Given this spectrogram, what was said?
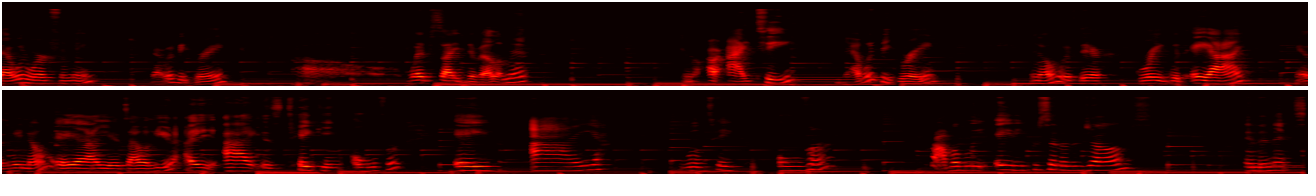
That would work for me. That would be great. Uh, website development, you know, or IT. That would be great. You know, if they're great with AI, as we know, AI is out here. AI is taking over. AI will take over probably 80% of the jobs in the next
